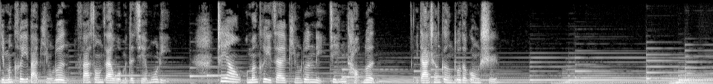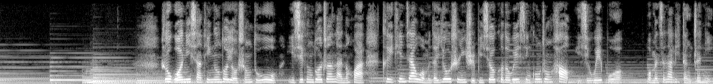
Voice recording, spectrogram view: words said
你们可以把评论发送在我们的节目里，这样我们可以在评论里进行讨论，以达成更多的共识。如果你想听更多有声读物以及更多专栏的话，可以添加我们的优势女史必修课的微信公众号以及微博，我们在那里等着你。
